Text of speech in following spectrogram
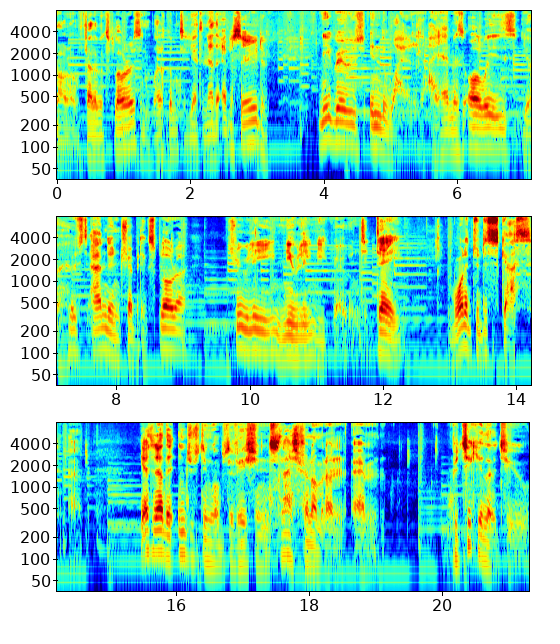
fellow explorers, and welcome to yet another episode of Negroes in the Wild. I am, as always, your host and intrepid explorer, truly newly Negro, and today I wanted to discuss uh, yet another interesting observation slash phenomenon, um, particular to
